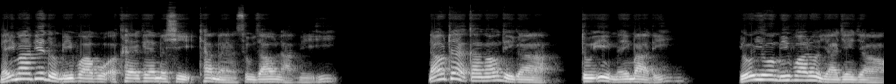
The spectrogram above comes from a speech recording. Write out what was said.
မိမပြည့်သူမိဖွားဖို့အခက်အခဲမရှိထပ်မံစုဆောင်းလာမိ၏နောက်ထပ်ကံကောင်းသည်ကသူ၏မိမသည်ရိုးရိုးမိဖွားတို့ရာချင်းကြောင့်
